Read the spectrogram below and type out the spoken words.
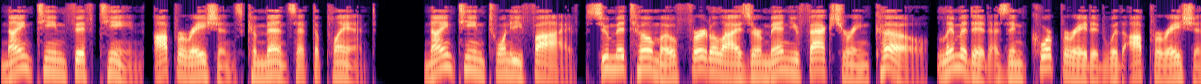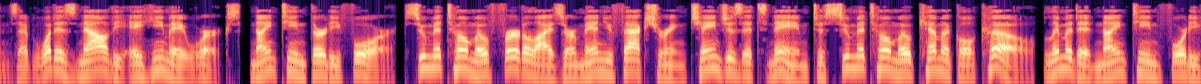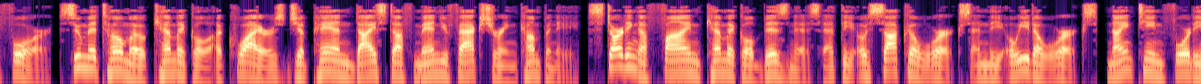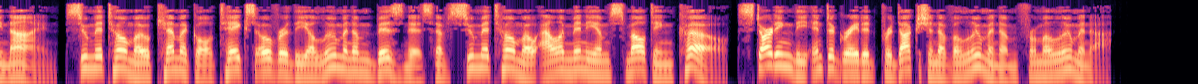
1915, operations commence at the plant. 1925, Sumitomo Fertilizer Manufacturing Co., Limited is incorporated with operations at what is now the Ehime Works. 1934, Sumitomo Fertilizer Manufacturing changes its name to Sumitomo Chemical Co., Limited 1944, Sumitomo Chemical acquires Japan Dyestuff Manufacturing Company, starting a fine chemical business at the Osaka Works and the Oita Works, 1949, Sumitomo Chemical takes over the aluminum business of Sumitomo Aluminium Smelting Co., starting the integrated production of aluminum from alumina.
